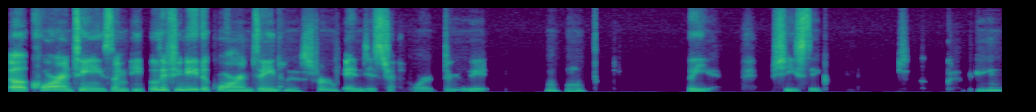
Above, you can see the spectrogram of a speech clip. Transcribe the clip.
uh, quarantine some people if you need to quarantine, That's true. and just try to work through it. Mm-hmm. But yeah, she's sick.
